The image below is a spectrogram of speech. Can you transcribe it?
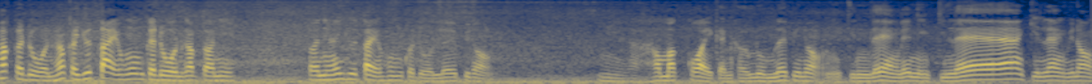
พักกระโดนเฮาก็อยู่ใต้โฮมกระโดนครับตอนนี้ ตอนนี้ให้อยู่ใต้โฮมกระโดนเลยพี่น้องนี่ล่ะเฮามาก้อยกันเขาลุมเลยพี่น้องนี่กินแรงได้นี่กินแรงกินแรงพี่น้อง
